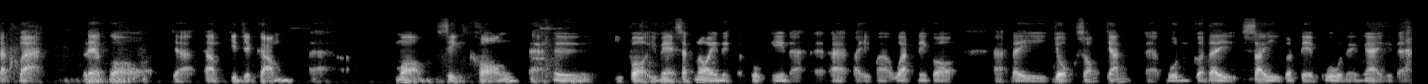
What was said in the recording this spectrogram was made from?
ตักบาตรแล้วก็จะทำกิจกรรมอมอบสิ่งของคืออีป่ออีแม่สักหน้อยหนึ่งวันพวกนี้นะถ้าไปมาวัดนี่ก็ ได้โจกสองจันบุญก็ได้ไส้ก็เต็มอู้ง่ายนี่นะ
